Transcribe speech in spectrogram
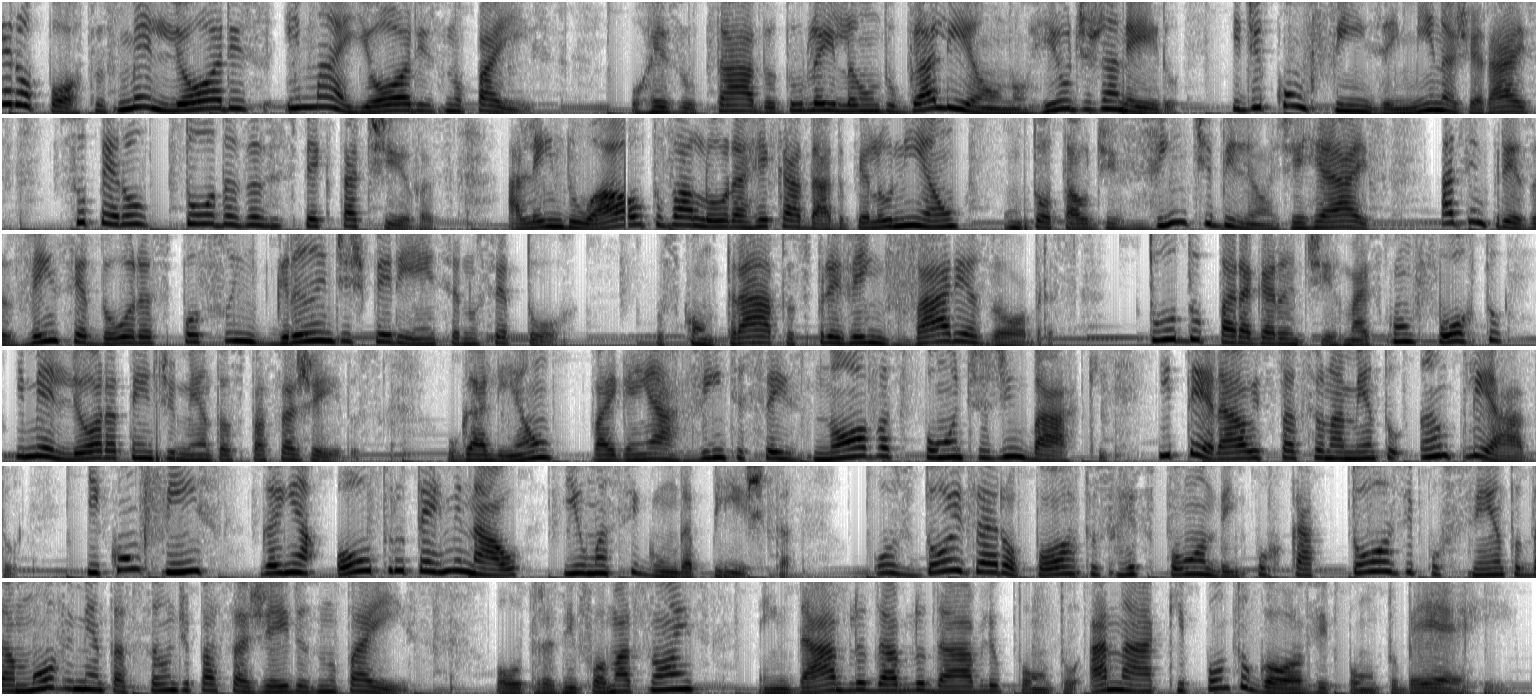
aeroportos melhores e maiores no país. O resultado do leilão do Galeão no Rio de Janeiro e de Confins em Minas Gerais superou todas as expectativas. Além do alto valor arrecadado pela União, um total de 20 bilhões de reais, as empresas vencedoras possuem grande experiência no setor. Os contratos prevêem várias obras, tudo para garantir mais conforto e melhor atendimento aos passageiros. O Galeão vai ganhar 26 novas pontes de embarque e terá o estacionamento ampliado. E Confins ganha outro terminal e uma segunda pista. Os dois aeroportos respondem por 14% da movimentação de passageiros no país. Outras informações em www.anac.gov.br.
